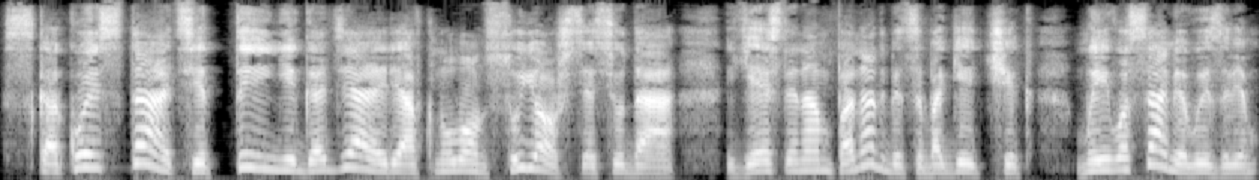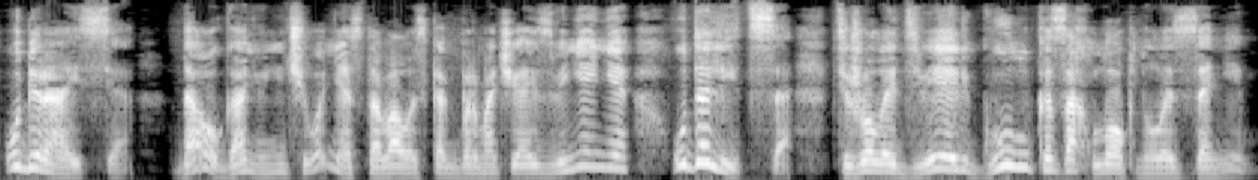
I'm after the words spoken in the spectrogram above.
«С какой стати ты, негодяй, — рявкнул он, — суешься сюда? Если нам понадобится багетчик, мы его сами вызовем, убирайся». Да, у Ганю ничего не оставалось, как, бормоча извинения, удалиться. Тяжелая дверь гулко захлопнулась за ним.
